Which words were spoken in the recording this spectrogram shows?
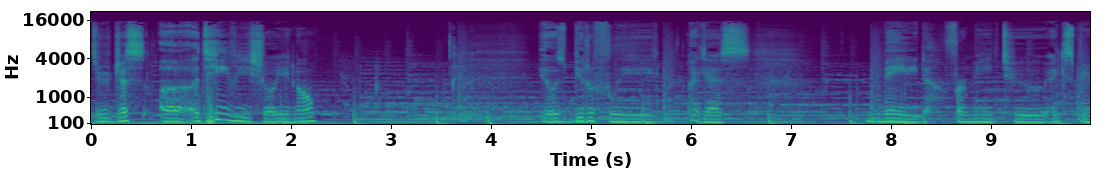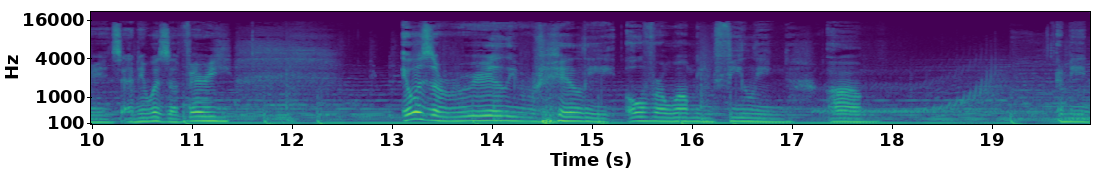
through just a, a TV show, you know? It was beautifully, I guess, made for me to experience, and it was a very it was a really really overwhelming feeling. Um i mean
